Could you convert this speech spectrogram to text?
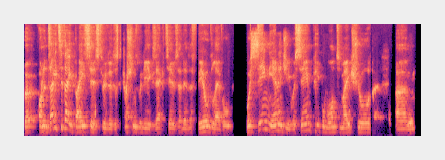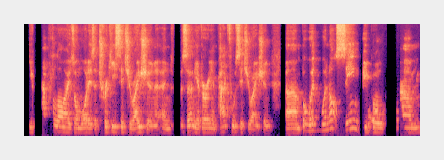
But on a day-to-day basis, through the discussions with the executives at the field level, we're seeing the energy. We're seeing people want to make sure that um, you capitalize on what is a tricky situation and certainly a very impactful situation. Um, but we're, we're not seeing people um,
